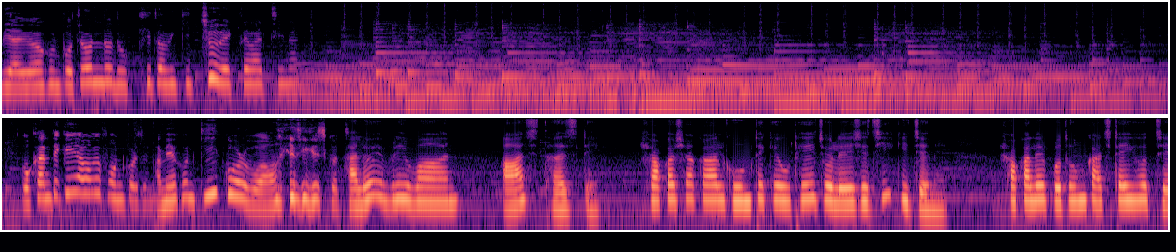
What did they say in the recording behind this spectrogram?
দিয়ে এখন প্রচণ্ড দুঃখিত, আমি কিচ্ছু দেখতে পাচ্ছি না। ওখান থেকেই আমাকে ফোন করেছেন আমি এখন কি করব, আমাকে জিজ্ঞেস করছে। হ্যালো এভরিওয়ান আজ থার্সডে সকাল সকাল ঘুম থেকে উঠেই চলে এসেছি কিচেনে সকালের প্রথম কাজটাই হচ্ছে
